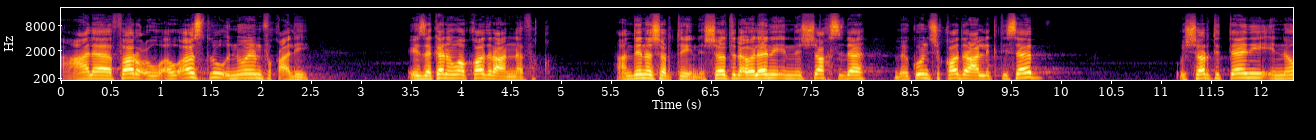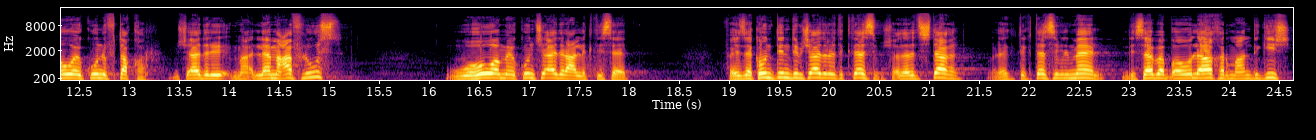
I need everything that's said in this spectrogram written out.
على فرعه أو أصله ان هو ينفق عليه. إذا كان هو قادر على النفقه عندنا شرطين الشرط الأولاني إن الشخص ده ما يكونش قادر على الاكتساب والشرط الثاني إن هو يكون افتقر مش قادر لا معاه فلوس وهو ما يكونش قادر على الاكتساب. فإذا كنت أنت مش قادره تكتسب مش قادره تشتغل ولا تكتسب المال لسبب أو لآخر ما عندكيش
